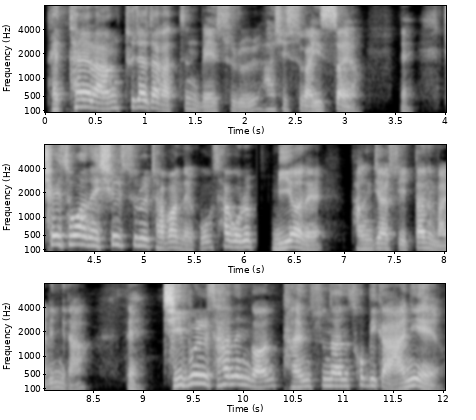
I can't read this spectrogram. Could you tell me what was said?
베테랑 투자자 같은 매수를 하실 수가 있어요. 네, 최소한의 실수를 잡아내고 사고를 미연에 방지할 수 있다는 말입니다. 네, 집을 사는 건 단순한 소비가 아니에요.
